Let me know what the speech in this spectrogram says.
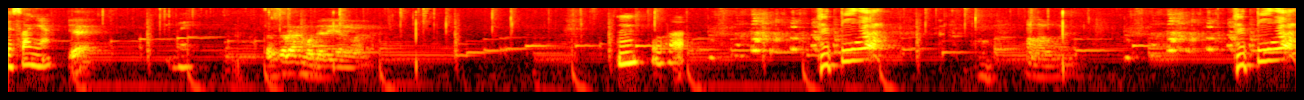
One ya? Ya, Okay. Terserah mau dari yang mana. Hmm. Tipu lah. Melawan. Tipu lah.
